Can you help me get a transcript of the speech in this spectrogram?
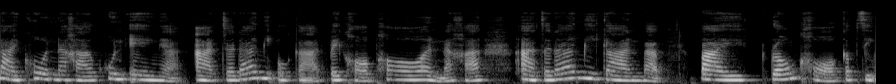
หลายๆคนนะคะ คุณเองเนี่ยอาจจะได้มีโอกาสไปขอพรนะคะ อาจจะได้มีการแบบ ไปร้องขอกับสิ่ง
